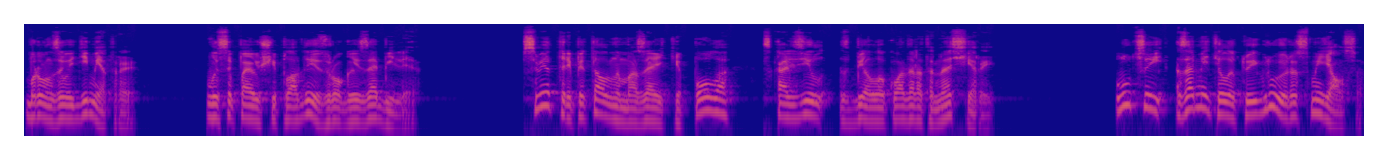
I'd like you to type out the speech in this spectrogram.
бронзовой Диметры, высыпающей плоды из рога изобилия. Свет трепетал на мозаике пола, скользил с белого квадрата на серый. Луций заметил эту игру и рассмеялся.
